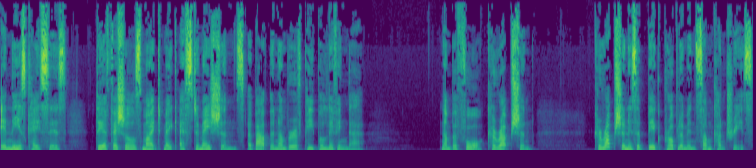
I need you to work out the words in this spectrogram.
In these cases, the officials might make estimations about the number of people living there. Number four, corruption. Corruption is a big problem in some countries,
